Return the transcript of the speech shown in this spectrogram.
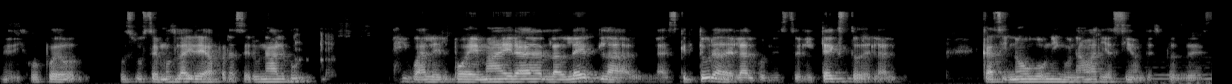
Me dijo, puedo, pues usemos la idea para hacer un álbum. Igual el poema era la, la, la escritura del álbum, el texto del álbum. Casi no hubo ninguna variación después de eso.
